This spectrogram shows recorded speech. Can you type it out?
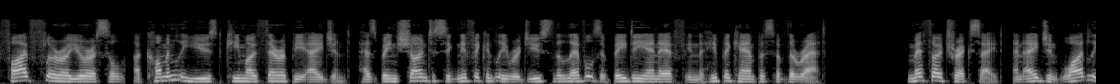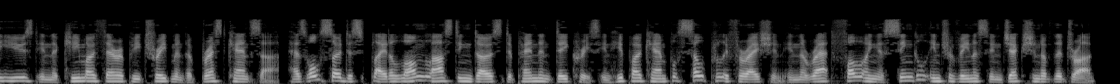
5-fluorouracil, a commonly used chemotherapy agent, has been shown to significantly reduce the levels of BDNF in the hippocampus of the rat. Methotrexate, an agent widely used in the chemotherapy treatment of breast cancer, has also displayed a long-lasting dose-dependent decrease in hippocampal cell proliferation in the rat following a single intravenous injection of the drug.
